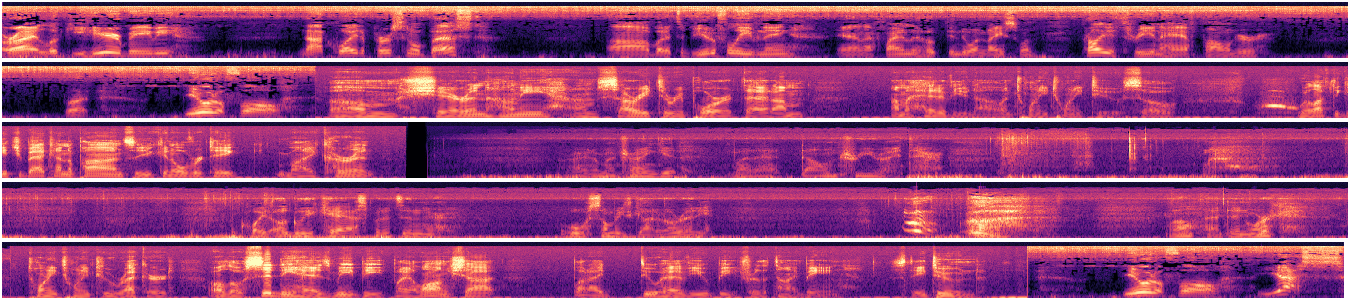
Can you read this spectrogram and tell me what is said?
All right, looky here, baby. Not quite a personal best, uh, but it's a beautiful evening, and I finally hooked into a nice one. Probably a three and a half pounder, but beautiful. Um, Sharon, honey, I'm sorry to report that I'm I'm ahead of you now in 2022. So we'll have to get you back on the pond so you can overtake my current. All right, I'm gonna try and get by that down tree right there. Quite ugly cast, but it's in there. Oh, somebody's got it already. Well, that didn't work. 2022 record, although Sydney has me beat by a long shot, but I do have you beat for the time being. Stay tuned. Beautiful. Yes.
